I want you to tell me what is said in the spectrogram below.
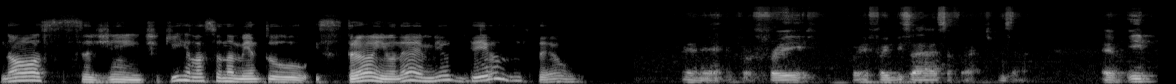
Nossa, gente, que relacionamento estranho, né? Meu Deus do céu. É, foi, foi, foi bizarra essa parte, bizarra. É, e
